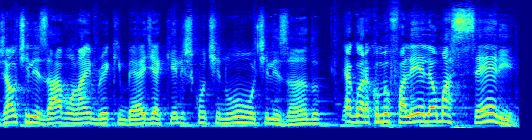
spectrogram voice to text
já utilizavam lá em Breaking Bad e aqui eles continuam utilizando. E agora, como eu falei, ele é uma série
